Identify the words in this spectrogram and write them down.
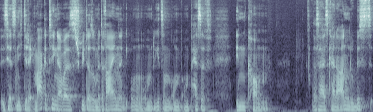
ist jetzt nicht direkt Marketing, aber es spielt da so mit rein. Um, um, geht es um, um, um Passive Income. Das heißt, keine Ahnung, du bist,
